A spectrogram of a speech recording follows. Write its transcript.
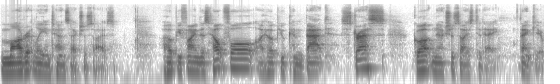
moderately intense exercise. I hope you find this helpful. I hope you combat stress. Go out and exercise today. Thank you.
